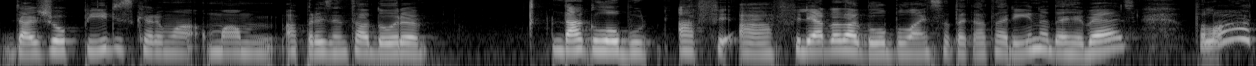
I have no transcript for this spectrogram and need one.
da Jo Pires, que era uma, uma apresentadora da Globo, afi- afiliada da Globo lá em Santa Catarina, da RBS, falou: Ah,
